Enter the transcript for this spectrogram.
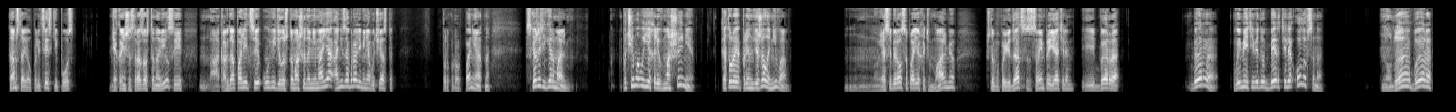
Там стоял полицейский пост. Я, конечно, сразу остановился, и... А когда полиция увидела, что машина не моя, они забрали меня в участок. Прокурор. Понятно. Скажите, Гермальм, почему вы ехали в машине, которая принадлежала не вам? Ну, я собирался поехать в Мальмю, чтобы повидаться со своим приятелем, и Берра... Берра? Вы имеете в виду Бертеля Олафсона? Ну да, Берра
